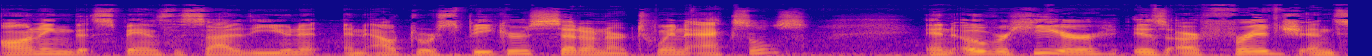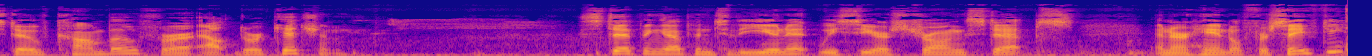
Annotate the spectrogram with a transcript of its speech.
awning that spans the side of the unit and outdoor speakers set on our twin axles. And over here is our fridge and stove combo for our outdoor kitchen. Stepping up into the unit, we see our strong steps and our handle for safety.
